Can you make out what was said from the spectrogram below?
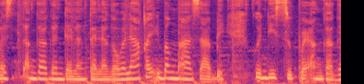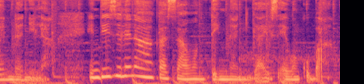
Basta ang gaganda lang talaga. Wala kang ibang masabi kundi super ang gaganda nila. Hindi sila nakakasawang tingnan guys. Ewan ko ba.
